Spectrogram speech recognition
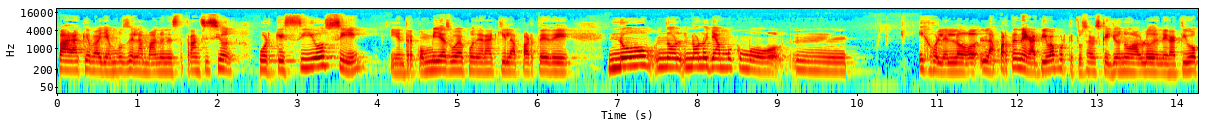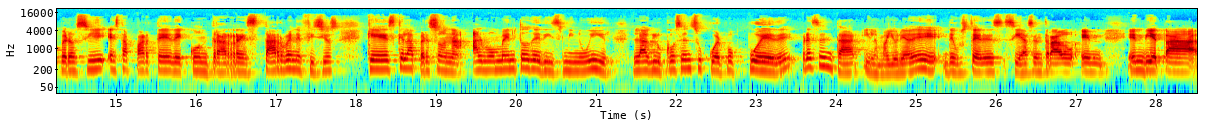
para que vayamos de la mano en esta transición, porque sí o sí, y entre comillas voy a poner aquí la parte de, no, no, no lo llamo como... Mm, híjole, la parte negativa, porque tú sabes que yo no hablo de negativo, pero sí esta parte de contrarrestar beneficios, que es que la persona al momento de disminuir la glucosa en su cuerpo puede presentar, y la mayoría de, ustedes, si has entrado en, dieta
